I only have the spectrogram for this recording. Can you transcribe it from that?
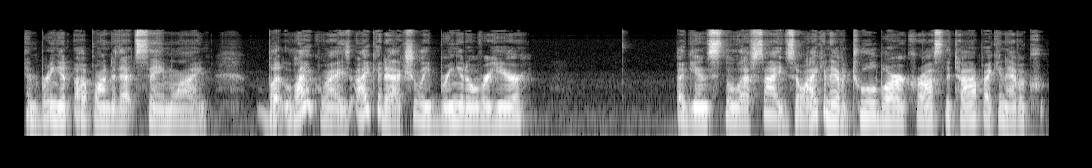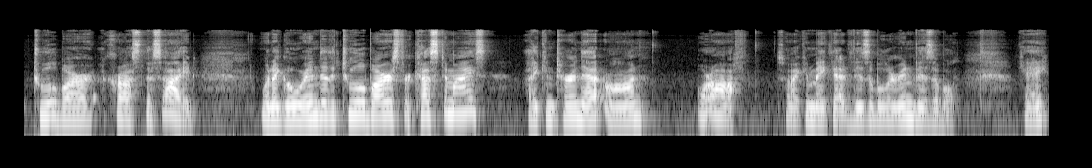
and bring it up onto that same line. But likewise, I could actually bring it over here against the left side. So I can have a toolbar across the top, I can have a toolbar across the side. When I go into the toolbars for customize, I can turn that on or off. So I can make that visible or invisible. Okay,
